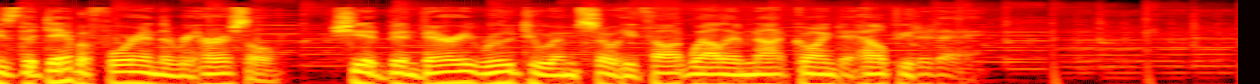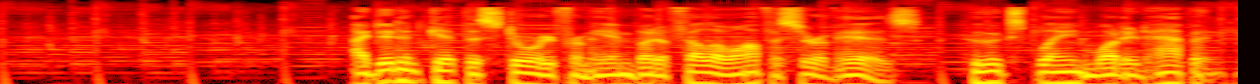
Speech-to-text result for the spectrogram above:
is the day before in the rehearsal, she had been very rude to him so he thought well I'm not going to help you today. I didn't get the story from him but a fellow officer of his, who explained what had happened.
